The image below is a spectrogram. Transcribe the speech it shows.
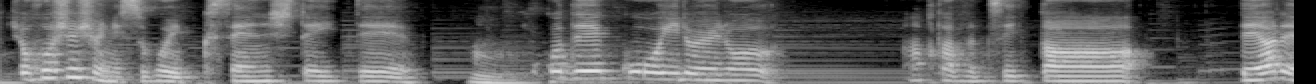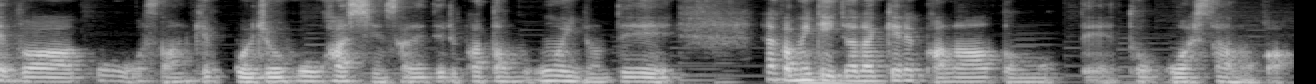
うん、情報収集にすごい苦戦していて、うん、ここでこういろいろなんか多分ツイッターであれば広報さん結構情報発信されてる方も多いのでなんか見ていただけるかなと思って投稿したのが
